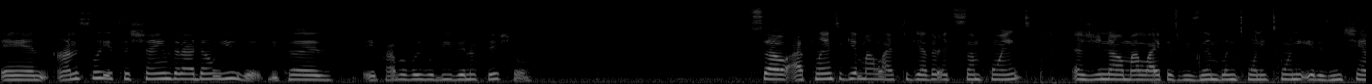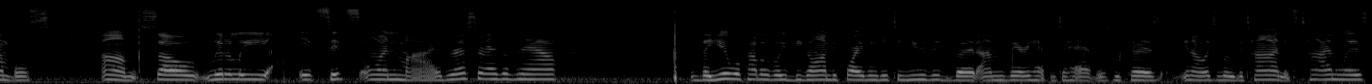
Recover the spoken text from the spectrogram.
And honestly, it's a shame that I don't use it because it probably would be beneficial. So I plan to get my life together at some point. As you know, my life is resembling 2020. It is in shambles. Um, so literally, it sits on my dresser as of now the year will probably be gone before I even get to use it, but I'm very happy to have this because, you know, it's Louis Vuitton, it's timeless,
